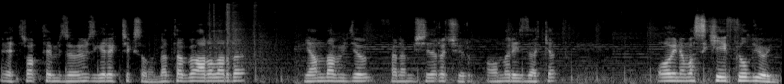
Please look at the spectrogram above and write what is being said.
etraf temizlememiz gerekecek sanırım. Ben tabi aralarda yandan video falan bir şeyler açıyorum. Onları izlerken oynaması keyifli oluyor oyun.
